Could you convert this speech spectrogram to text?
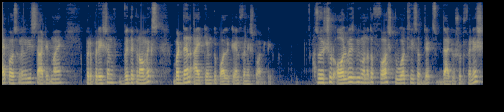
i personally started my preparation with economics but then i came to polity and finished polity so it should always be one of the first two or three subjects that you should finish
